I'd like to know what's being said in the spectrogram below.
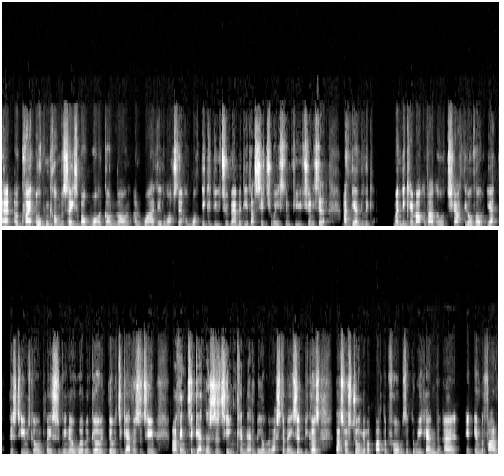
a, a, quite open conversation about what had gone wrong and why they lost it and what they could do to remedy that situation in future. And he said, at the end of the when they came out of that little chat, they all thought, yeah, this team's going places. We know where we're going. They were together as a team. And I think togetherness as a team can never be underestimated because that's what's struck me about the performance of the weekend uh, in the final.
